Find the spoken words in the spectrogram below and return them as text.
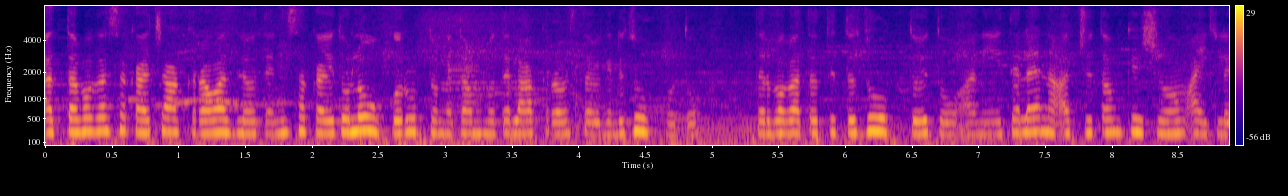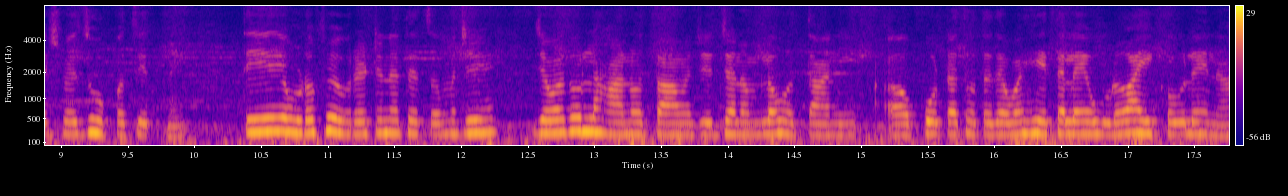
आत्ता बघा सकाळच्या अकरा वाजले होते आणि सकाळी तो लवकर उठतो ना त्यामुळे त्याला अकरा वाजता वगैरे झोपवतो. तर बघा आता तिथं झोपतोय तो आणि त्याला आहे ना अच्युतम केशवम ऐकल्याशिवाय झोपच येत नाही. ते एवढं फेवरेट आहे ना त्याचं. म्हणजे जेव्हा तो लहान होता म्हणजे जन्मला होता आणि पोटात होता तेव्हा हे त्याला एवढं ऐकवलं आहे ना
